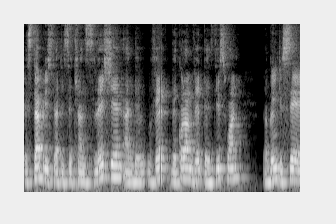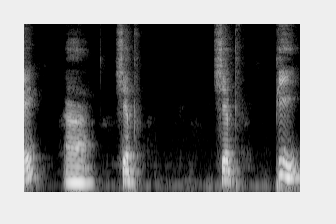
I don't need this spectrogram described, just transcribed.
established that it's a translation and the, the column vector is this one, we're going to say uh, shape, shape P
